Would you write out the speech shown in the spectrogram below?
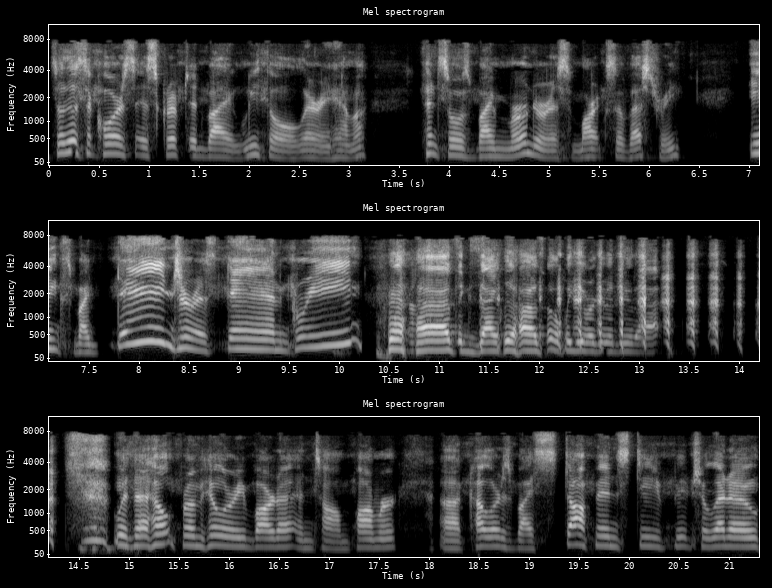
so this, of course, is scripted by lethal Larry Hama, pencils by murderous Marc Silvestri, inks by dangerous Dan Green, That's exactly how I was hoping you were going to do that. with the help from Hilary Barta and Tom Palmer, uh, colors by Stoppin Steve Buccellato,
